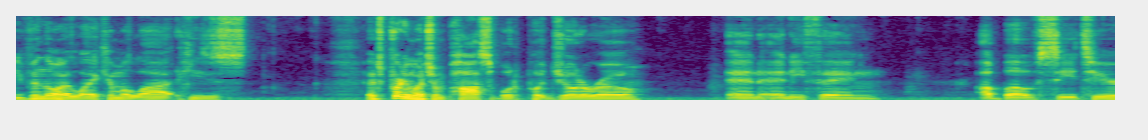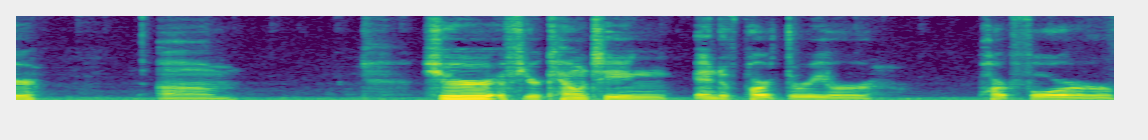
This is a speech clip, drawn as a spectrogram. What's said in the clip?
even though I like him a lot, he's it's pretty much impossible to put Jotaro in anything above C tier. Um, sure, if you're counting end of part three or part four or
